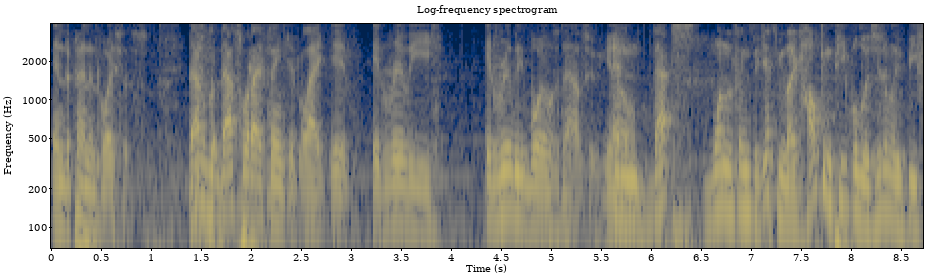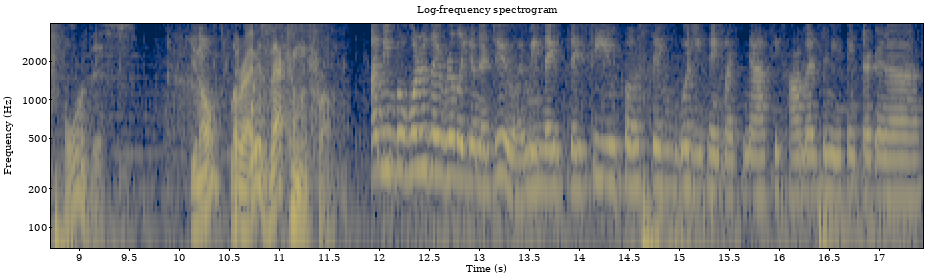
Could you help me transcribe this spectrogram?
independent voices. That's that's what I think it like it it really it really boils down to. You know, And that's one of the things that gets me. Like, how can people legitimately be for this? You know, like Right. where's that coming from? I mean, but what are they really gonna do? I mean, they they see you posting. What do you think? Like nasty comments, and you think they're gonna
